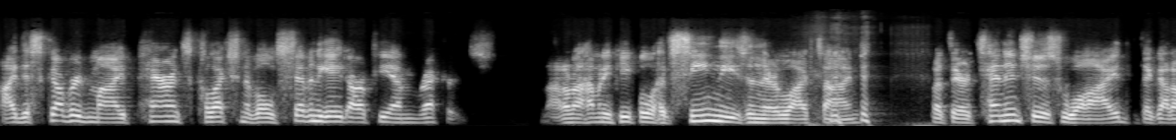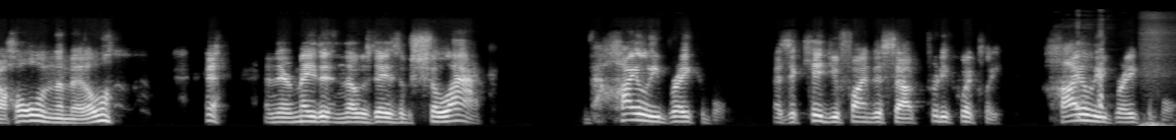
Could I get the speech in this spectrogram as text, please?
I discovered my parents' collection of old 78 RPM records. I don't know how many people have seen these in their lifetime, but they're 10 inches wide. They've got a hole in the middle, and they're made in those days of shellac, highly breakable. As a kid, you find this out pretty quickly. Highly breakable,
